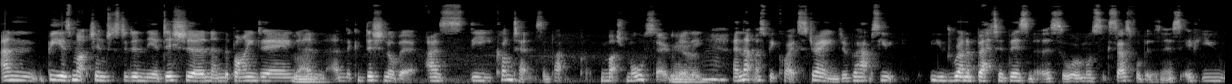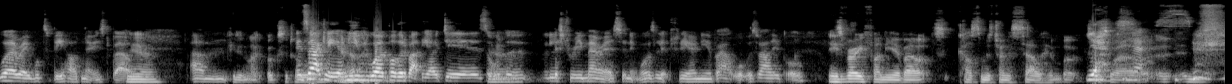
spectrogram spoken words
and be as much interested in the edition and the binding Mm. and, and the condition of it as the contents. In fact, much more so, really. Yeah. And that must be quite strange. And perhaps you you'd run a better business or a more successful business if you were able to be hard nosed about Yeah, um, if you didn't like books at all. Exactly, and Yeah. you weren't bothered about the ideas or Yeah. the, the literary merit, and it was literally only about what was valuable. He's very funny about customers trying to sell him books Yes. as well. Yes.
